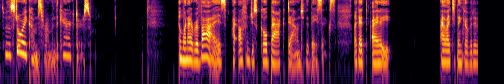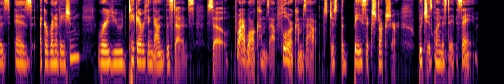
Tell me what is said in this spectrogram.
is where the story comes from and the characters. And when I revise, I often just go back down to the basics. Like I, I, I like to think of it as, as like a renovation where you take everything down to the studs. So drywall comes out, floor comes out. It's just the basic structure, which is going to stay the same.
